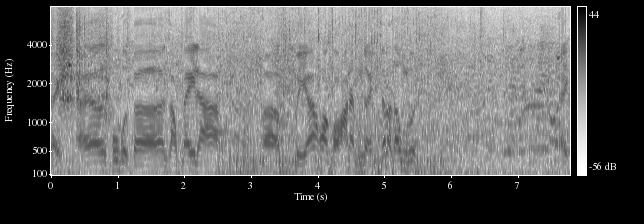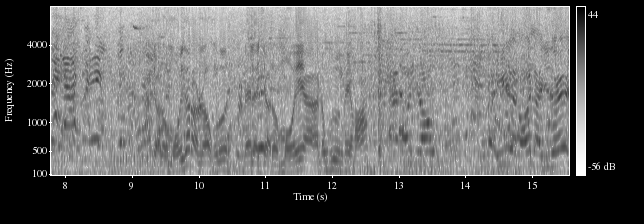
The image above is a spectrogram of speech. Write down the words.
đấy ở khu vực uh, dọc đây là uh, phía hoa cỏ này mọi người. Rất là đông luôn. Đấy. Chợ đầu mối rất là rộng luôn. Đây là chợ đầu mối à, đông hương thanh hóa. Ý là nói là như thế.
